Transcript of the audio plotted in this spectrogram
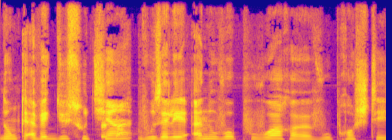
Donc, avec du soutien, vous allez à nouveau pouvoir euh, vous projeter.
